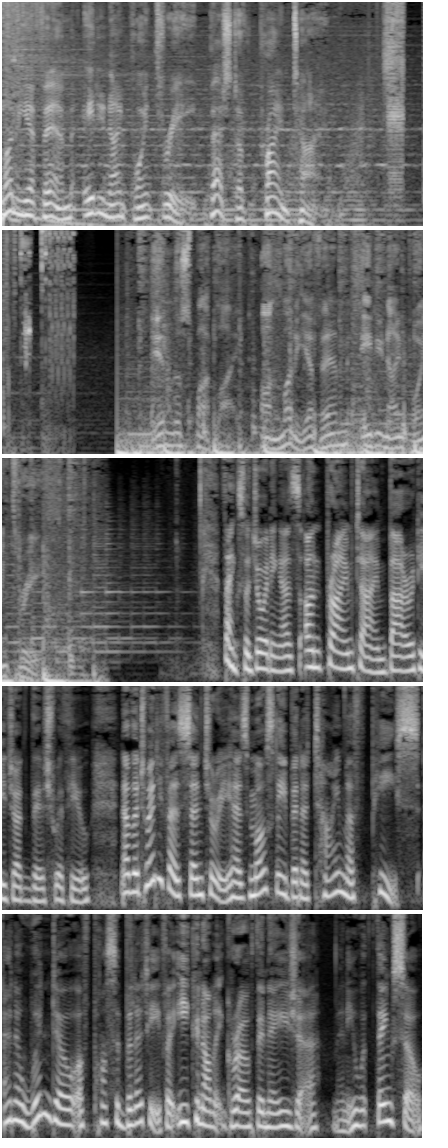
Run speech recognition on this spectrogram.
Money FM 89.3, best of prime time. In the spotlight on Money FM 89.3. Thanks for joining us on Prime Time. Bharati Jagdish with you. Now, the 21st century has mostly been a time of peace and a window of possibility for economic growth in Asia. Many would think so.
